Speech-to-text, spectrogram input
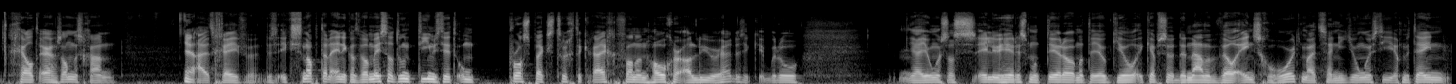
geld ergens anders gaan ja. uitgeven. Dus ik snap het aan de ene kant wel. Meestal doen teams dit om prospects terug te krijgen van een hoger allure. Hè? Dus ik, ik bedoel, ja, jongens als Eleuheris Montero, Matteo Gil, ik heb ze de namen wel eens gehoord, maar het zijn niet jongens die echt meteen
